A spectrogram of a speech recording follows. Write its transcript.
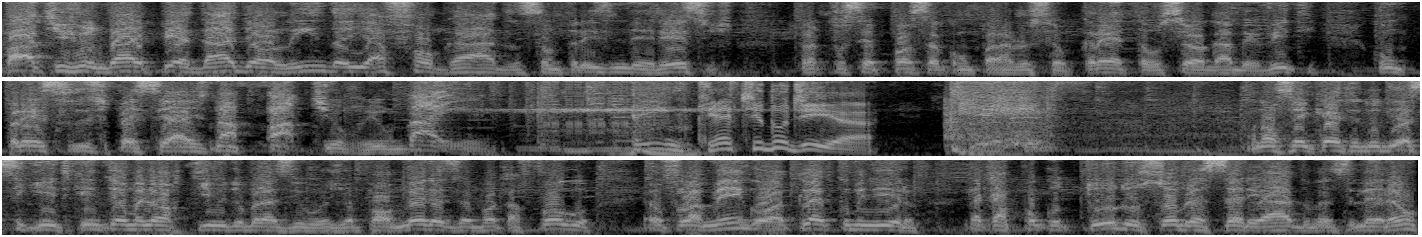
Pátio Hyundai, Piedade, Olinda e Afogado. São três endereços para que você possa comprar o seu Creta, o seu HB20 com preços especiais na Pátio Hyundai. Enquete do dia. A nossa enquete do dia é a seguinte: quem tem o melhor time do Brasil hoje? É o Palmeiras, é o Botafogo, é o Flamengo ou o Atlético Mineiro? Daqui a pouco tudo sobre a Série A do Brasileirão.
